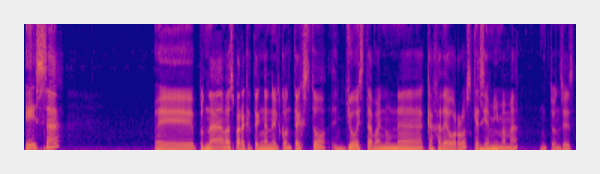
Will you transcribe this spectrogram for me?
Esa, eh, pues nada más para que tengan el contexto, yo estaba en una caja de ahorros que hacía mi mamá. Entonces,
